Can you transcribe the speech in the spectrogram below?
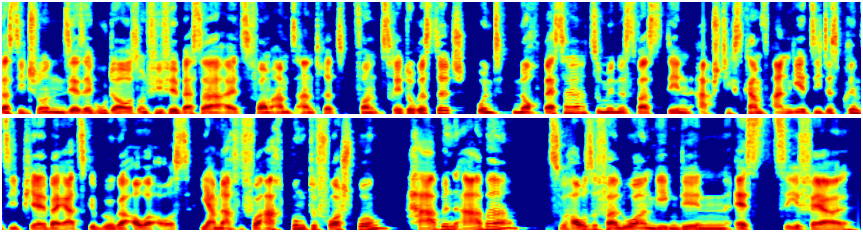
Das sieht schon sehr, sehr gut aus und viel, viel besser als vorm Amtsantritt von Sretoristic. Und noch besser, zumindest was den Abstiegskampf angeht, sieht es prinzipiell bei Erzgebirge Aue aus. Die haben nach wie vor acht Punkte Vorsprung, haben aber zu Hause verloren gegen den SC Verl.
